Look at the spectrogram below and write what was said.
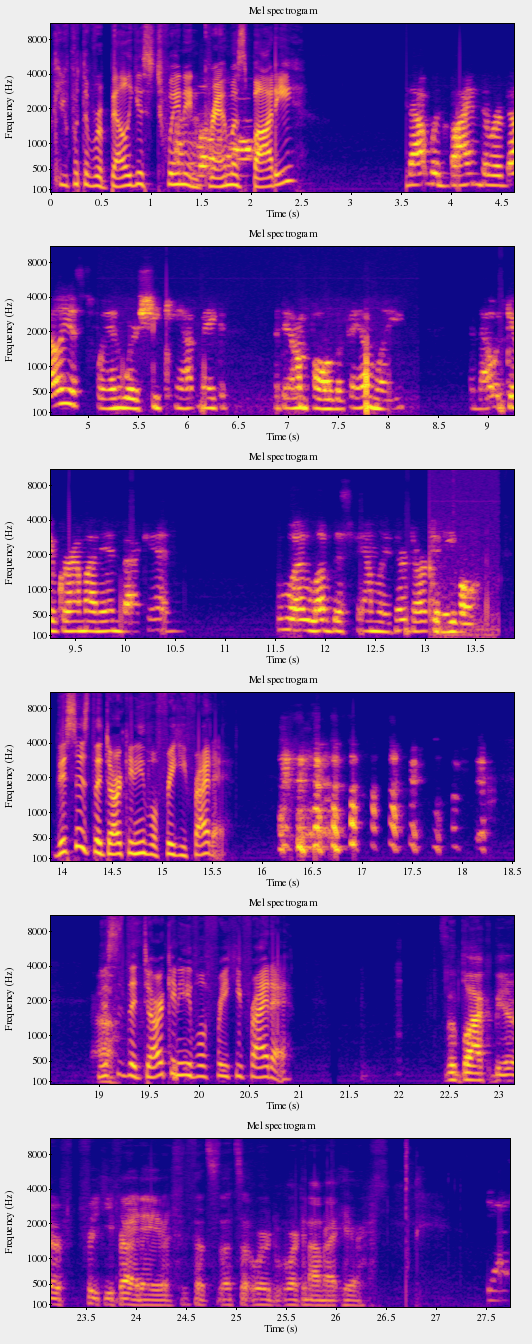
Can you put the rebellious twin I in Grandma's that. body? That would bind the rebellious twin where she can't make the downfall of the family. And that would give Grandma an in back in. Ooh, I love this family. They're dark and evil. This is the Dark and Evil Freaky Friday. I love it. This is the Dark and Evil Freaky Friday. The Black Mirror Freaky Friday. That's that's what we're working on right here. Yes.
